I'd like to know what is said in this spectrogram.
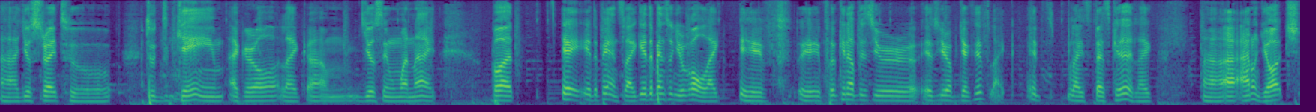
uh, just try to to game a girl like um, just in one night. But hey, it depends. Like it depends on your goal. Like if if hooking up is your is your objective, like it's like that's good. Like uh, I, I, don't judge.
